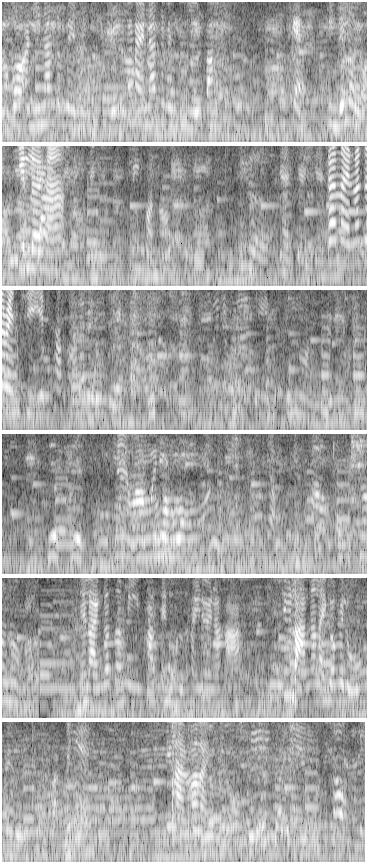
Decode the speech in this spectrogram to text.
แล้วก็อันนี้น่าจะเป็นข้างในน่าจะเป็นชีสป่ะ แกะกินได้เลยเหรอหรือกินเลยฮะ ปิ้งก่อนเนาะปิ้งเลยแกะแกะแกะด้านในน่าจะเป็นชีสน่าจะเป็นชีสกินหน่อย this this แม่วางไว้ดิโน่โน่ในร้านก็จะมีผ้าเช็ดมือให้ด้วยนะคะ ชื่อร้านอะไรก็ไม่รู้ ไม่รู้อ่านไม่ออกชื่อร้านว่าอะไร ชีสชีสต้มดิ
